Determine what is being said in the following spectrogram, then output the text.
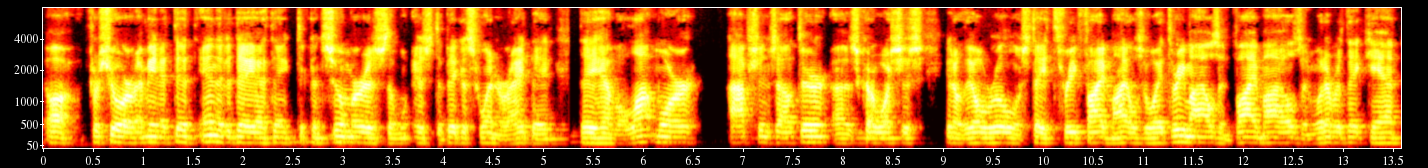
Oh, for sure. I mean, at the end of the day, I think the consumer is the is the biggest winner, right? They they have a lot more options out there. Uh, as car washes, you know, the old rule was stay three, five miles away, three miles and five miles and whatever they can.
